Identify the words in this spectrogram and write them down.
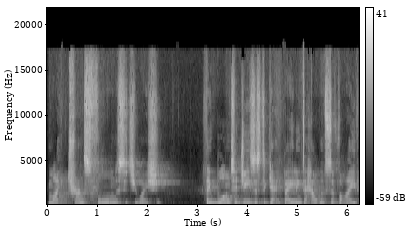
might transform the situation. They wanted Jesus to get bailing to help them survive,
